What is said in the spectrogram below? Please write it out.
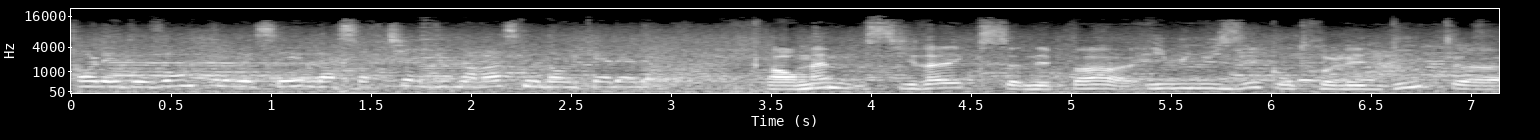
prend les devants pour essayer de la sortir du marasme dans lequel elle est. Alors même si Rex n'est pas immunisé contre les doutes, euh,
